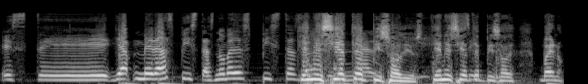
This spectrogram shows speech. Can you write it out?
este, ya me das pistas, no me des pistas. Tiene siete final. episodios, tiene siete Sí. episodios. Bueno,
